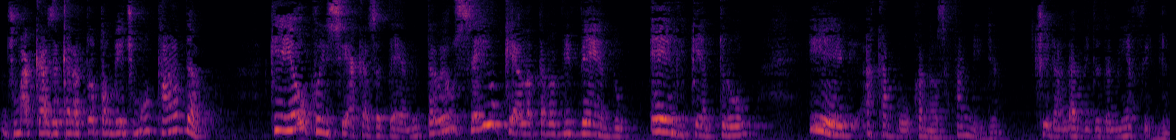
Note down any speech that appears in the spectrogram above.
de uma casa que era totalmente montada, que eu conhecia a casa dela. Então eu sei o que ela estava vivendo. Ele que entrou e ele acabou com a nossa família, tirando a vida da minha filha.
